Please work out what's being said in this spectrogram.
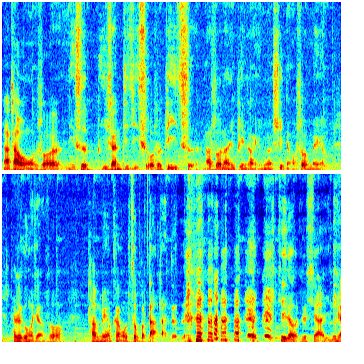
那他问我说：“你是一三第几次？”我说：“第一次。”他说：“那你平常有没有训练？”我说：“没有。”他就跟我讲说。他没有看过这么大胆的人，听到我就吓一跳。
